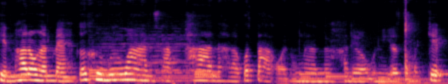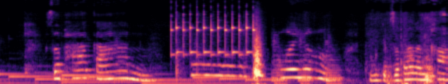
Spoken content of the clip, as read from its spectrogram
เห็นผ้าตรงนั้นไหมก็คือเมื่อวานซักผ้านะคะ แล้วก็ตากไว้ตรงนั้นนะคะ เดี๋ยววันนี้เราจะมาเก็บเสื้อผ้ากันอะไรอะมาเก็บเสื้อผ้ากันค่ะ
